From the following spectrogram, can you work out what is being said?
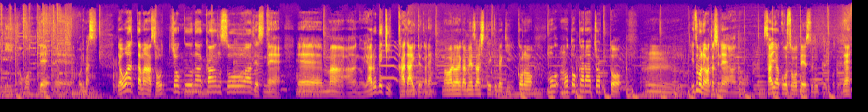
ふうに思って、えおります。で終わったまあ率直な感想はですね、えーまああのやるべき課題というかね、まあ、我々が目指していくべきこのも元からちょっとうんいつもね私ねあの最悪を想定するということで、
